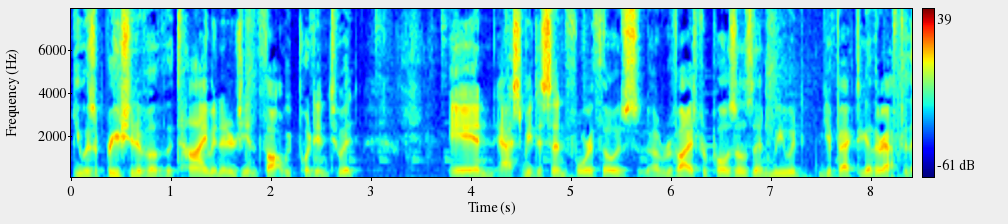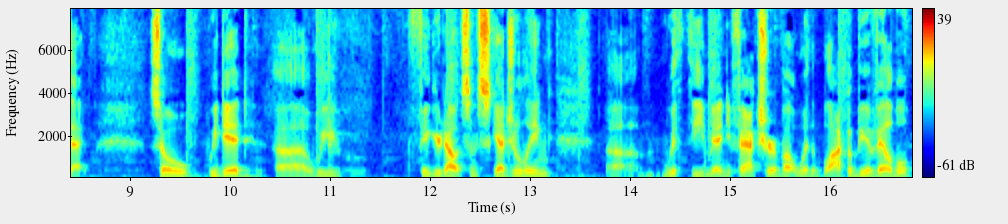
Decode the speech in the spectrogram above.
He was appreciative of the time and energy and thought we put into it and asked me to send forth those uh, revised proposals and we would get back together after that. So we did. Uh, we figured out some scheduling um, with the manufacturer about when the block would be available.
